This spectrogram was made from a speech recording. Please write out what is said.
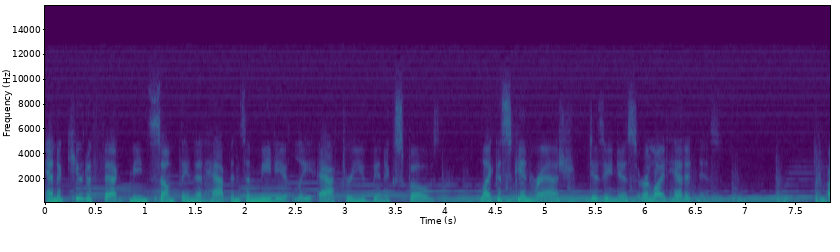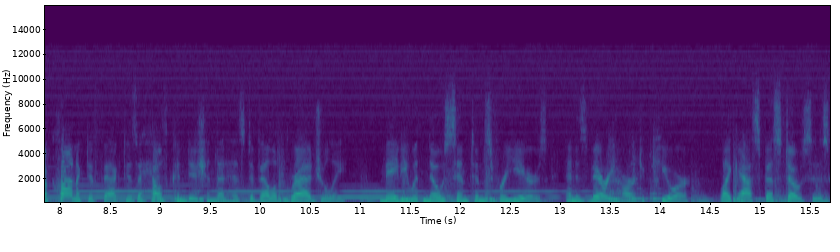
An acute effect means something that happens immediately after you've been exposed, like a skin rash, dizziness, or lightheadedness. A chronic defect is a health condition that has developed gradually, maybe with no symptoms for years, and is very hard to cure, like asbestosis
